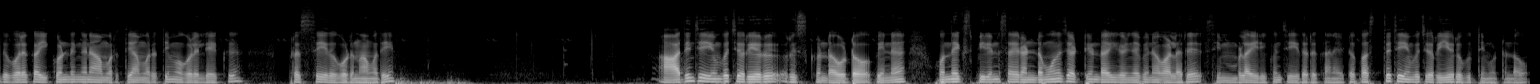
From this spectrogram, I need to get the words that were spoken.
ഇതുപോലെ കൈകൊണ്ട് ഇങ്ങനെ അമർത്തി അമർത്തി മുകളിലേക്ക് പ്രസ് ചെയ്ത് കൊടുത്താൽ മതി. ആദ്യം ചെയ്യുമ്പോൾ ചെറിയൊരു റിസ്ക് ഉണ്ടാവും കേട്ടോ പിന്നെ ഒന്ന് എക്സ്പീരിയൻസ് ആയി രണ്ട് മൂന്ന് ചട്ടി ഉണ്ടാക്കി കഴിഞ്ഞാൽ പിന്നെ വളരെ സിമ്പിളായിരിക്കും ചെയ്തെടുക്കാനായിട്ട്. ഫസ്റ്റ് ചെയ്യുമ്പോൾ ചെറിയൊരു ബുദ്ധിമുട്ടുണ്ടാവും.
